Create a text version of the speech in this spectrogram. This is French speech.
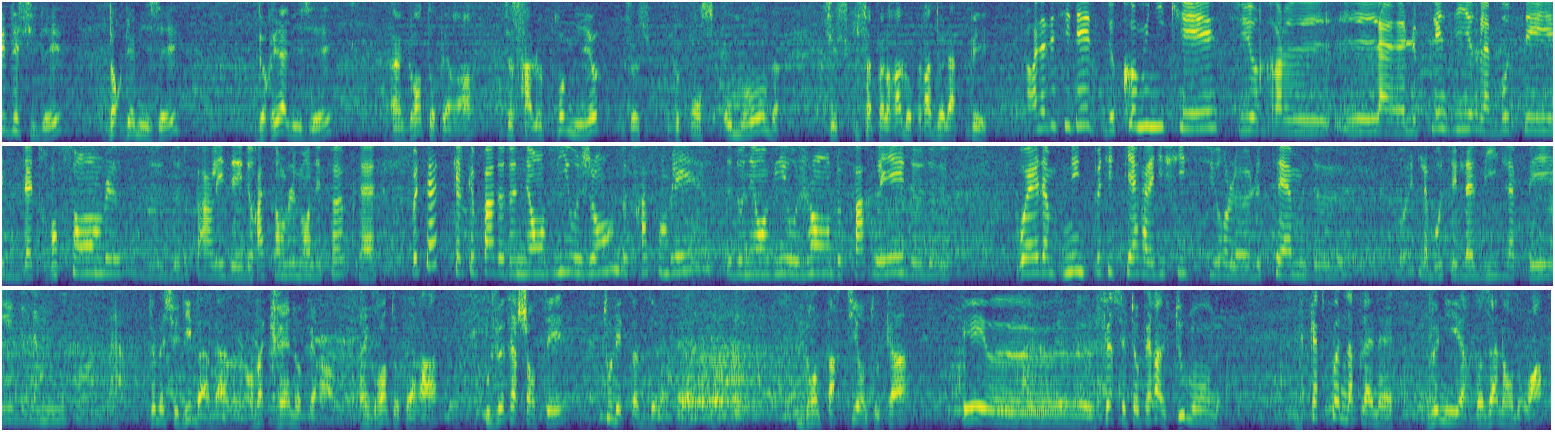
j'ai décidé d'organiser, de réaliser un grand opéra. Ce sera le premier, je, pense, au monde, c'est ce qui s'appellera l'opéra de la paix. On a décidé de communiquer sur le plaisir, la beauté d'être ensemble, de, de parler des, du rassemblement des peuples. Peut-être quelque part de donner envie aux gens de se rassembler, de donner envie aux gens de parler, de, de- ouais, d'amener une petite pierre à l'édifice sur le thème de, la beauté de la vie, de la paix, de l'amour. euh. Je me suis dit, bah, bah, on va créer un opéra, un grand opéra, où je vais faire chanter tous les peuples de la Terre, une grande partie en tout cas, et euh, faire cet opéra avec tout le monde, des quatre coins de la planète, venir dans un endroit,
